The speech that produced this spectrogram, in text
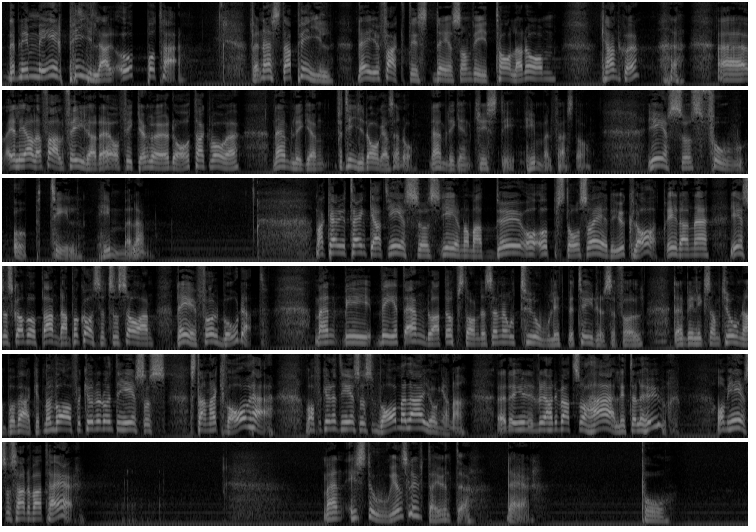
det blir mer pilar uppåt här. För nästa pil, det är ju faktiskt det som vi talade om, kanske, eh, eller i alla fall firade och fick en röd dag tack vare nämligen för tio dagar sedan då, nämligen Kristi himmelfärdsdag. Jesus for upp till himmelen. Man kan ju tänka att Jesus genom att dö och uppstå så är det ju klart. Redan när Jesus gav upp andan på korset så sa han det är fullbordat. Men vi vet ändå att uppståndelsen är otroligt betydelsefull. Den blir liksom kronan på verket. Men varför kunde då inte Jesus stanna kvar här? Varför kunde inte Jesus vara med lärjungarna? Eh, det hade varit så härligt, eller hur? Om Jesus hade varit här. Men historien slutar ju inte där på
